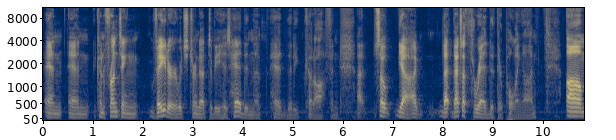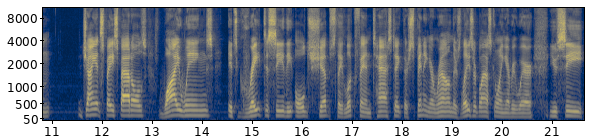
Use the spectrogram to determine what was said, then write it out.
and and confronting Vader, which turned out to be his head in the head that he cut off, and uh, so yeah, I, that that's a thread that they're pulling on. Um, giant space battles, Y wings. it's great to see the old ships. They look fantastic. They're spinning around. There's laser blasts going everywhere. You see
